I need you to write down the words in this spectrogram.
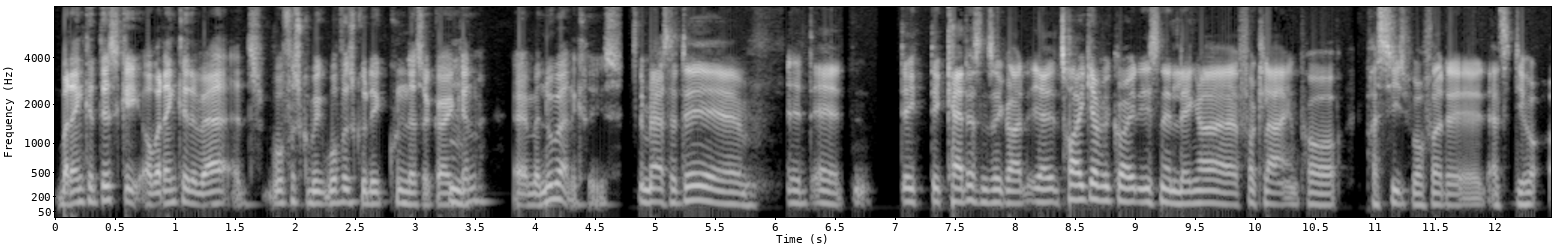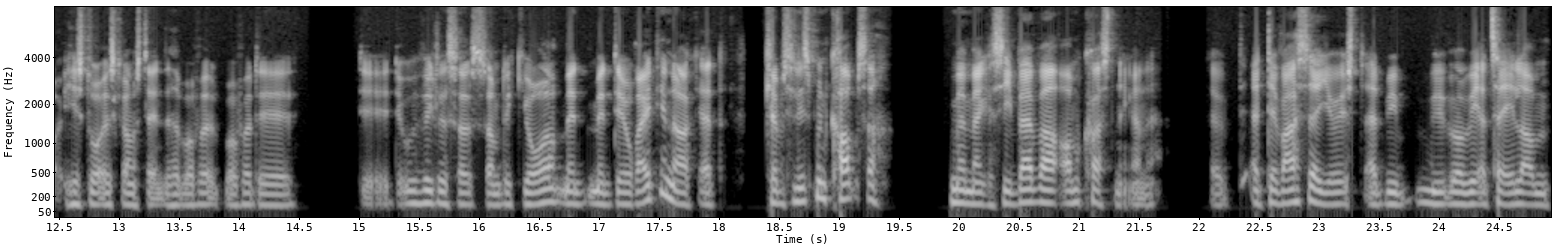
Hvordan kan det ske, og hvordan kan det være, at hvorfor skulle, vi, hvorfor skulle det ikke kunne lade sig gøre mm. igen øh, med nuværende krise? Jamen altså, det, øh, øh, det, det kan det sådan set godt. Jeg tror ikke, jeg vil gå ind i sådan en længere forklaring på præcis, hvorfor det, altså de historiske omstændigheder, hvorfor, hvorfor det, det, det udviklede sig, som det gjorde. Men, men det er jo rigtigt nok, at kapitalismen kom sig, men man kan sige, hvad var omkostningerne? At det var seriøst, at vi, vi var ved at tale om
